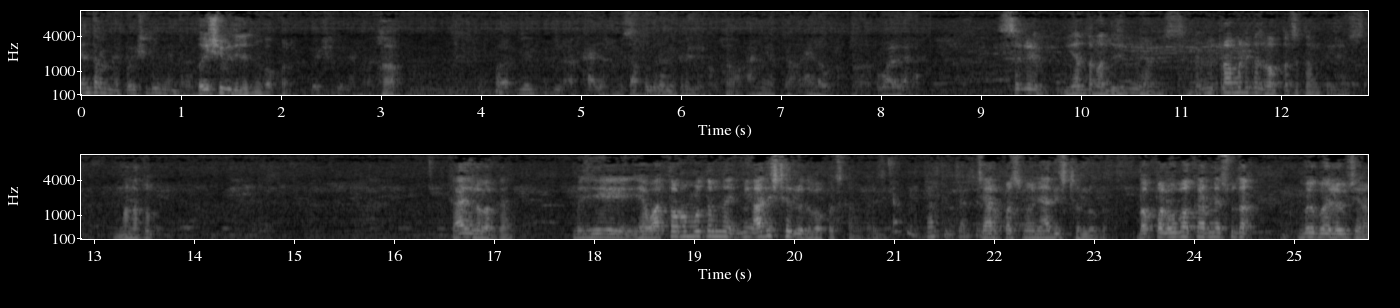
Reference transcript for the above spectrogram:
यंत्रणा नाही पैसे देऊन यंत्रणा पैसे बी पैसे दिले. हा. जे म्हटलं, आता काय झालं? मी गेलो आम्ही आता ह्याला होतो वाळव्याला. सगळे यंत्रणा दिली मी ह्यावेळेस आणि मी प्रामाणिकच बाप्पाचं काम केलं ह्यावेळेस मनातून. काय झालं बरं का? म्हणजे ह्या वातावरणामुळे तर नाही मी आधीच ठरलं होतं बाप्पाचं काम करायचं. चालतं, चालतं, चालतं. चार पाच महिने आधीच ठरलं होतं. बाप्पाला उभा करण्यात सुद्धा मी भाईला विचारा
